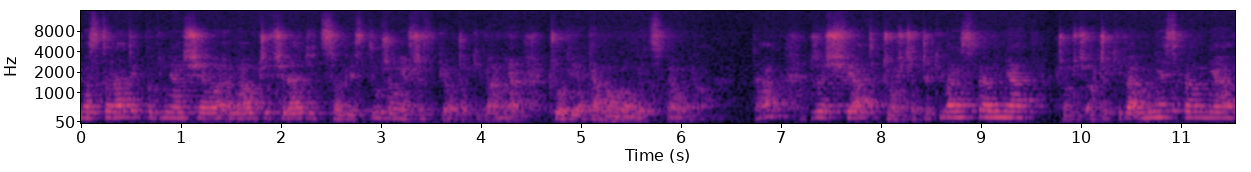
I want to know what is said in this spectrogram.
nastolatek powinien się nauczyć radzić sobie z tym, że nie wszystkie oczekiwania człowieka mogą być spełnione. Tak? Że świat część oczekiwań spełnia, część oczekiwań nie spełnia.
